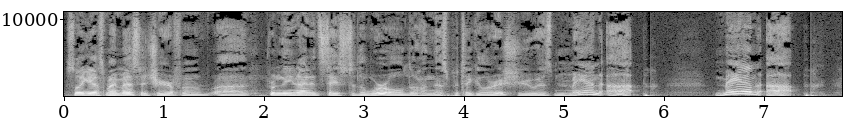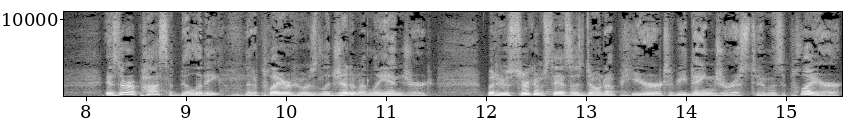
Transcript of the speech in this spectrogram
So I guess my message here from uh, from the United States to the world on this particular issue is man up, man up. Is there a possibility that a player who is legitimately injured, but whose circumstances don't appear to be dangerous to him as a player,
